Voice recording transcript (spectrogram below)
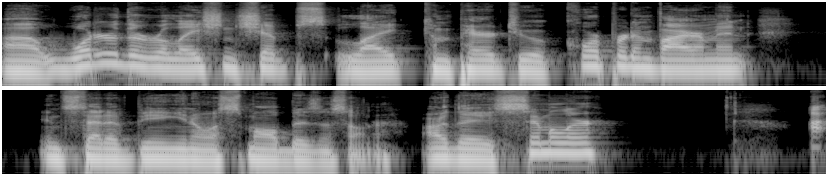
Uh, what are the relationships like compared to a corporate environment instead of being, you know, a small business owner? Are they similar? I,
